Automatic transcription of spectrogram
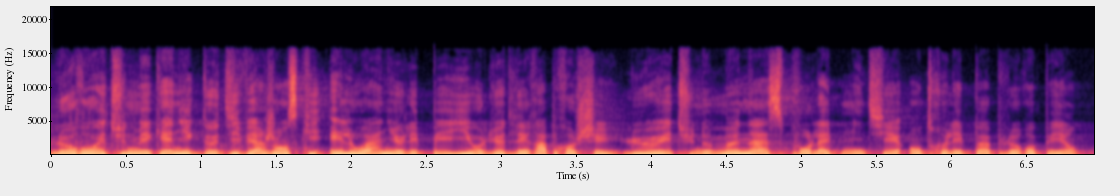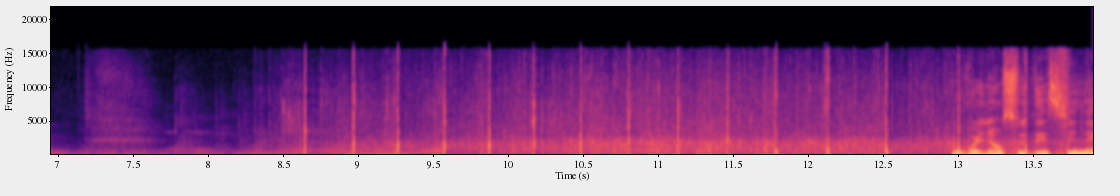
L'euro est une mécanique de divergence qui éloigne les pays au lieu de les rapprocher. L'UE est une menace pour l'amitié entre les peuples européens. Nous voyons se dessiner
